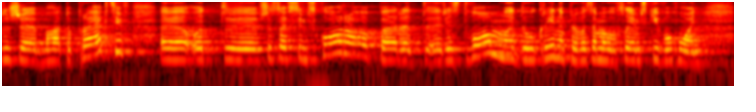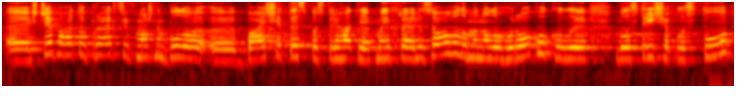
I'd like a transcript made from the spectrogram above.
дуже багато проєктів. Е, От вже зовсім скоро, перед Різдвом, ми до України привеземо Вифлеємський вогонь. Ще багато проєктів можна було бачити, спостерігати, як ми їх реалізовували минулого року, коли було стріччя пласту.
